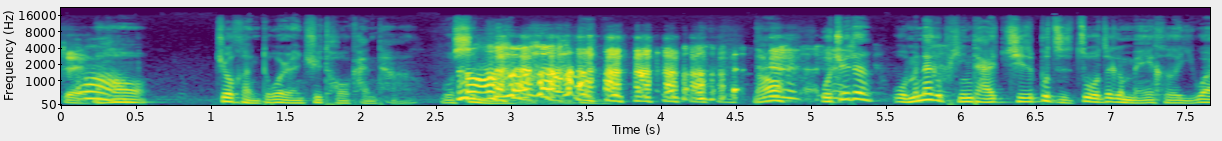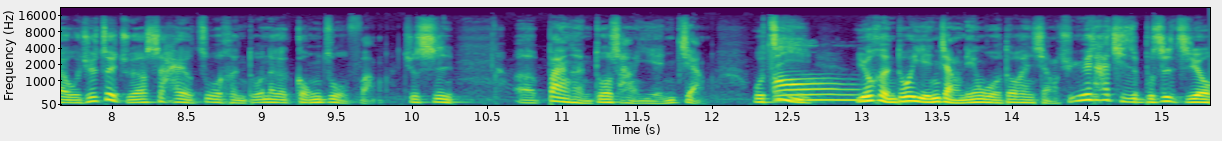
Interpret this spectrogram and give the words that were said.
对、嗯，然后就很多人去偷看他，我是，然后我觉得我们那个平台其实不止做这个媒合以外，我觉得最主要是还有做很多那个工作坊，就是呃办很多场演讲。我自己有很多演讲，连我都很想去，因为他其实不是只有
